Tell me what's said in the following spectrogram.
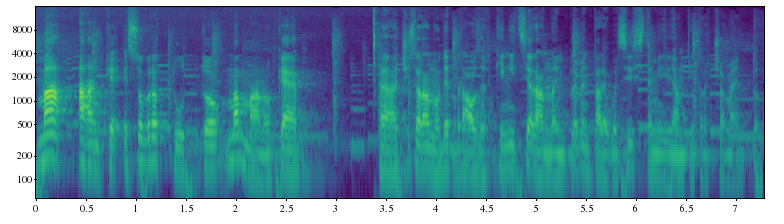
ma anche e soprattutto man mano che eh, ci saranno dei browser che inizieranno a implementare questi sistemi di antitracciamento.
